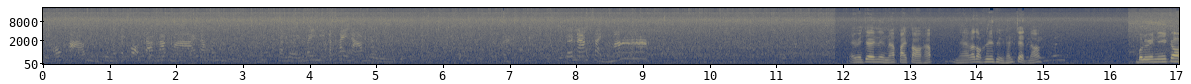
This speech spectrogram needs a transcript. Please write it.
สีขาวขาวๆหินปูนมันจะเกาะตามรากไม้ตามต้นหินมันเลยไม่มีตะไคร่น้ำเลยอะแล้วน้ำใสมากเอเวนเจอร์หนึ่งนะไปต่อครับนะฮะก็ต้องขึ้นให้ถึงชั้น7เนาะบริเวณนี้ก็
